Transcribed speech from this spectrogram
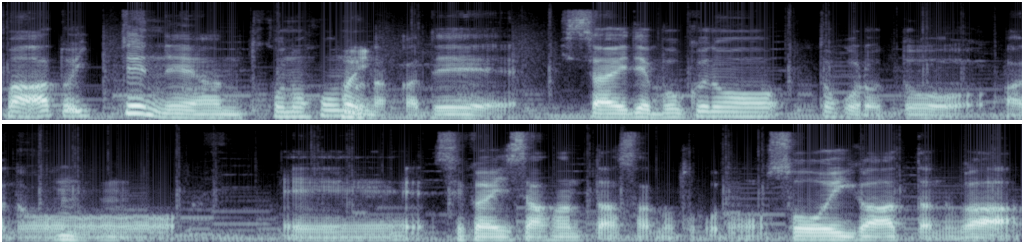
まあ、あと1点ね、あのこの本の中で、記載で僕のところと、あのーえー世界遺産ハンターさんのところの相違があったのが、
